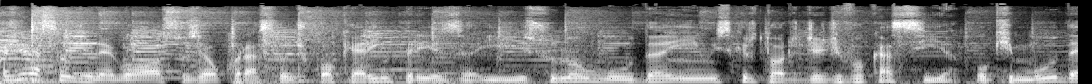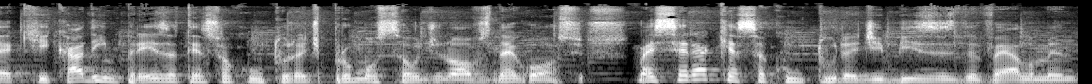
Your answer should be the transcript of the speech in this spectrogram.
A geração de negócios é o coração de qualquer empresa e isso não muda em um escritório de advocacia. O que muda é que cada empresa tem sua cultura de promoção de novos negócios. Mas será que essa cultura de business development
